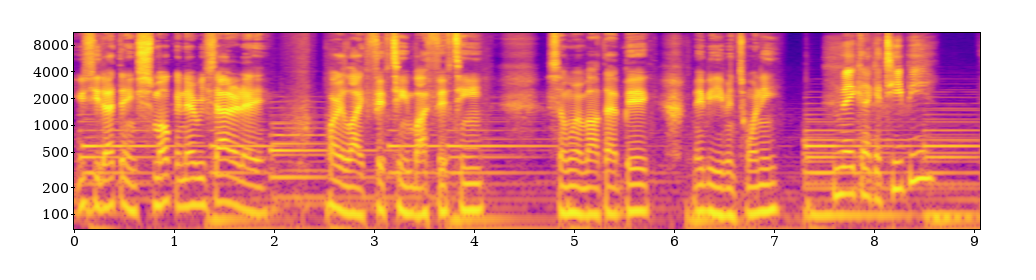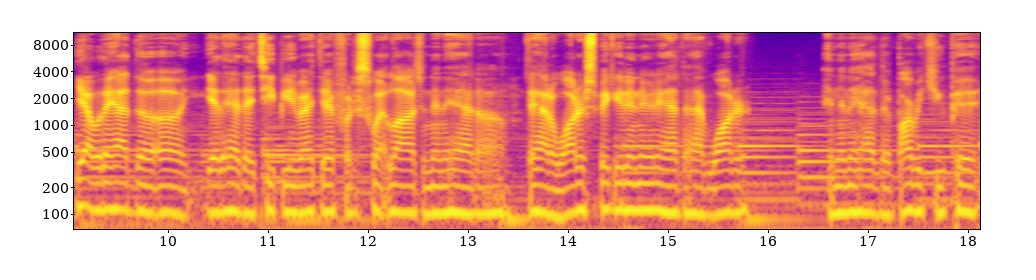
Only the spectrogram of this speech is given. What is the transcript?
You see that thing smoking every Saturday. Probably like 15 by 15, somewhere about that big, maybe even 20. Make like a teepee. Yeah, well they had the uh, yeah they had that teepee right there for the sweat lodge, and then they had uh, they had a water spigot in there. They had to have water and then they had their barbecue pit.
